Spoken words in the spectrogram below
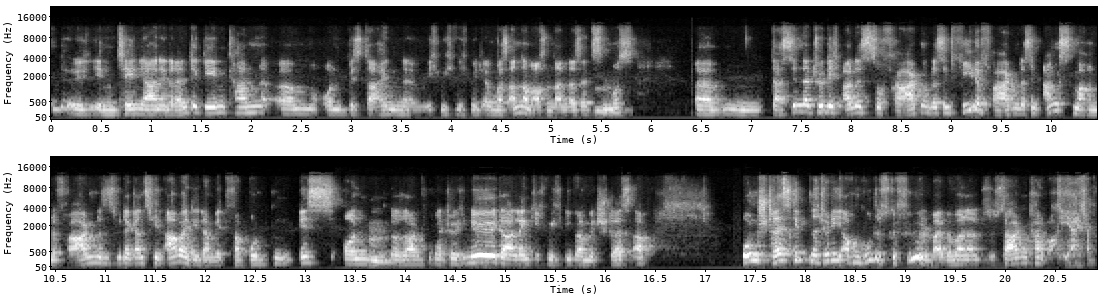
in zehn Jahren in Rente gehen kann ähm, und bis dahin ich mich nicht mit irgendwas anderem auseinandersetzen mhm. muss? Ähm, das sind natürlich alles so Fragen und das sind viele Fragen, das sind angstmachende Fragen, das ist wieder ganz viel Arbeit, die damit verbunden ist. Und mhm. da sagen viele natürlich, nö, da lenke ich mich lieber mit Stress ab. Und Stress gibt natürlich auch ein gutes Gefühl, weil wenn man sagen kann, okay, ja, ich habe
